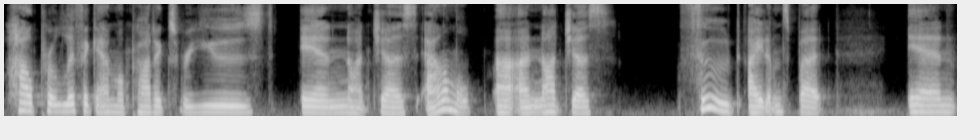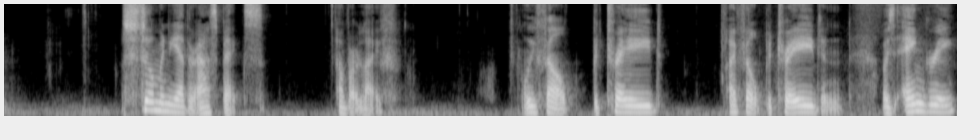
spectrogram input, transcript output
how prolific animal products were used in not just animal, uh, uh, not just food items, but in so many other aspects of our life. We felt betrayed. I felt betrayed and I was angry.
